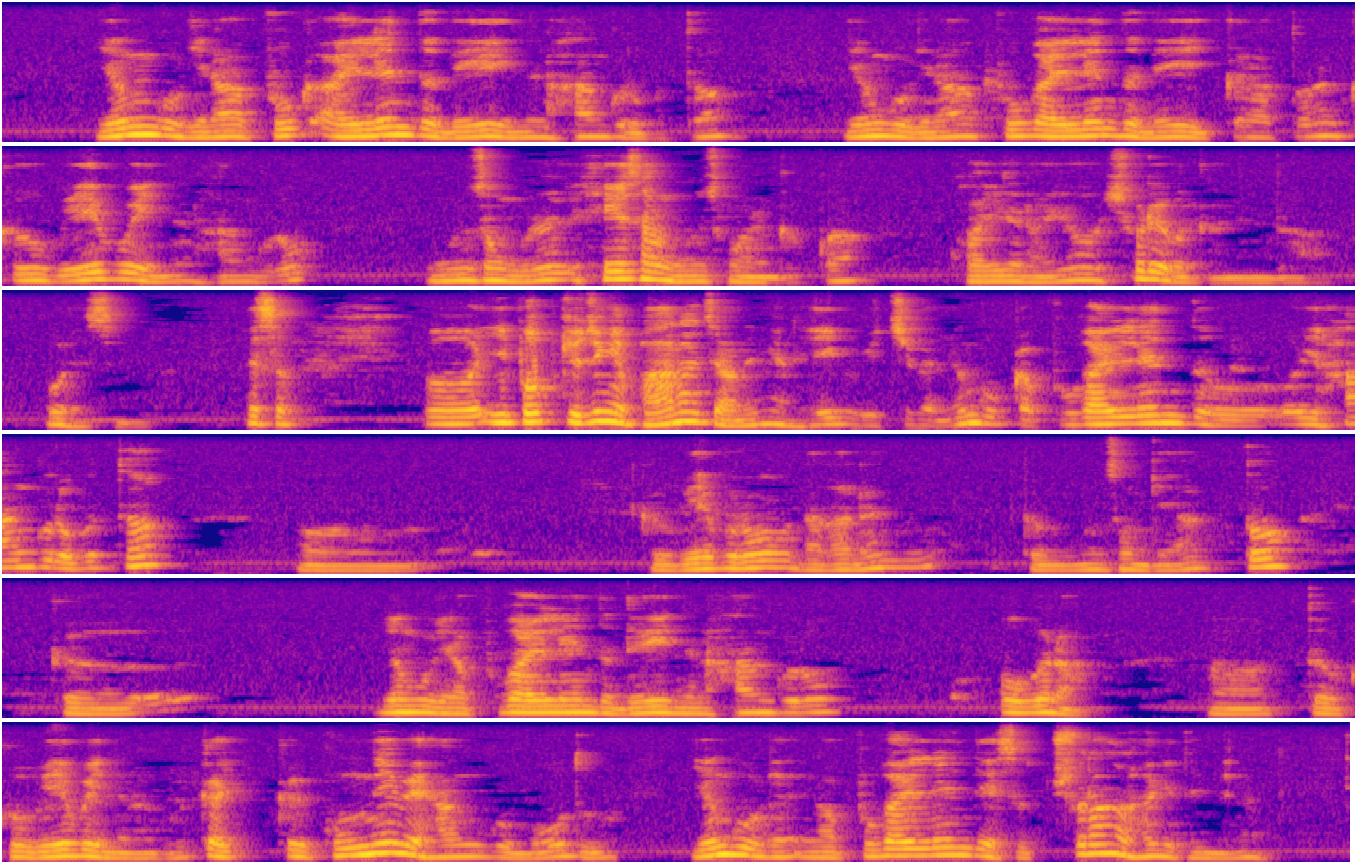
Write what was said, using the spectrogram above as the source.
영국이나 북아일랜드 내에 있는 항구로부터 영국이나 북아일랜드 내에 있거나 또는 그 외부에 있는 항구로 운송물을 해상 운송하는 것과 관련하여 효력을 갖는다고 했습니다. 그래서 어, 이 법 규정에 반하지 않으면 헤이그 규칙은 영국과 북아일랜드의 항구로부터 어, 그 외부로 나가는 그 운송계약 또그 영국이나 북아일랜드 내에 있는 항구로 오거나 어, 또 그 외부에 있는 항구 그러니까 그 국내외 항구 모두 영국이나 북아일랜드에서 출항을 하게 되면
